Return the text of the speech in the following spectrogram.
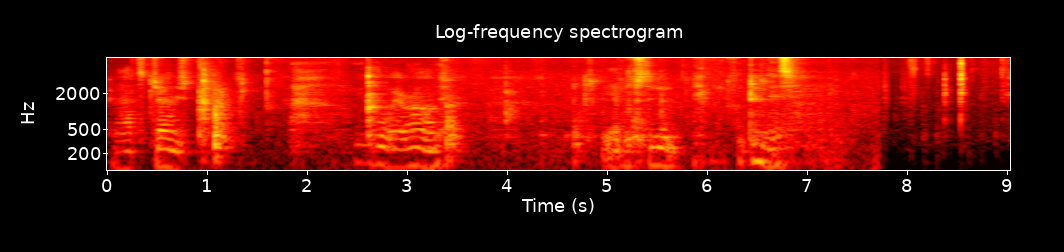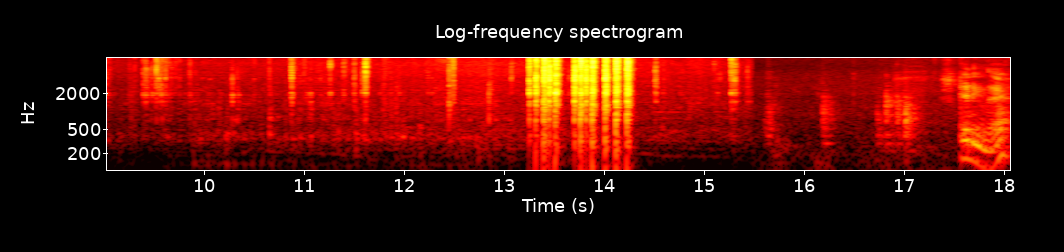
Gonna have to turn this the other way around to be able to do this. Getting there.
